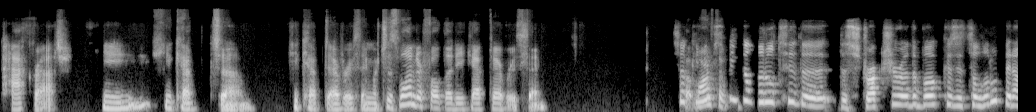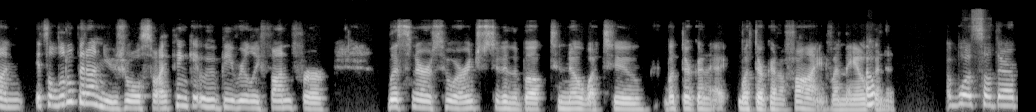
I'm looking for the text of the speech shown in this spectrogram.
pack rat. He he kept um, he kept everything, which is wonderful that he kept everything. So but can Martha... you speak a little to the the structure of the book because it's a little bit on it's a little bit unusual. So I think it would be really fun for listeners who are interested in the book to know what to what they're gonna what they're gonna find when they oh, open oh, it. Well, so there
